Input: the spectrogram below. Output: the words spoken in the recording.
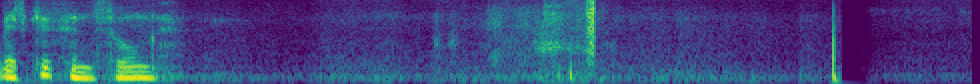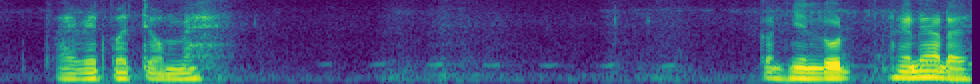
เบ็ดก็ขึ้นสูงสายเบ็ดประจมไหมก้อนหินรุดให้แน่เลย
